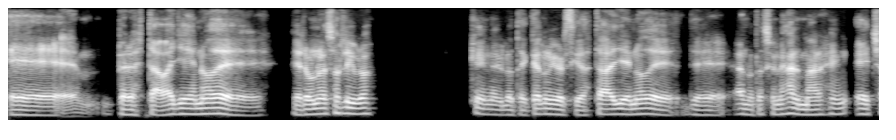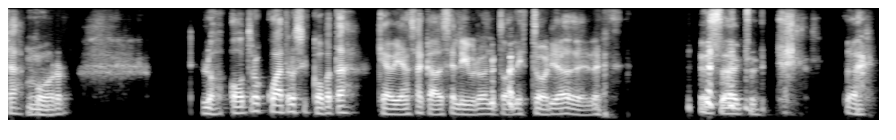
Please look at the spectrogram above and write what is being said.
Eh, pero estaba lleno de, era uno de esos libros que en la biblioteca de la universidad estaba lleno de, de anotaciones al margen hechas Mm. por los otros cuatro psicópatas que habían sacado ese libro en toda la historia de, Exacto.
